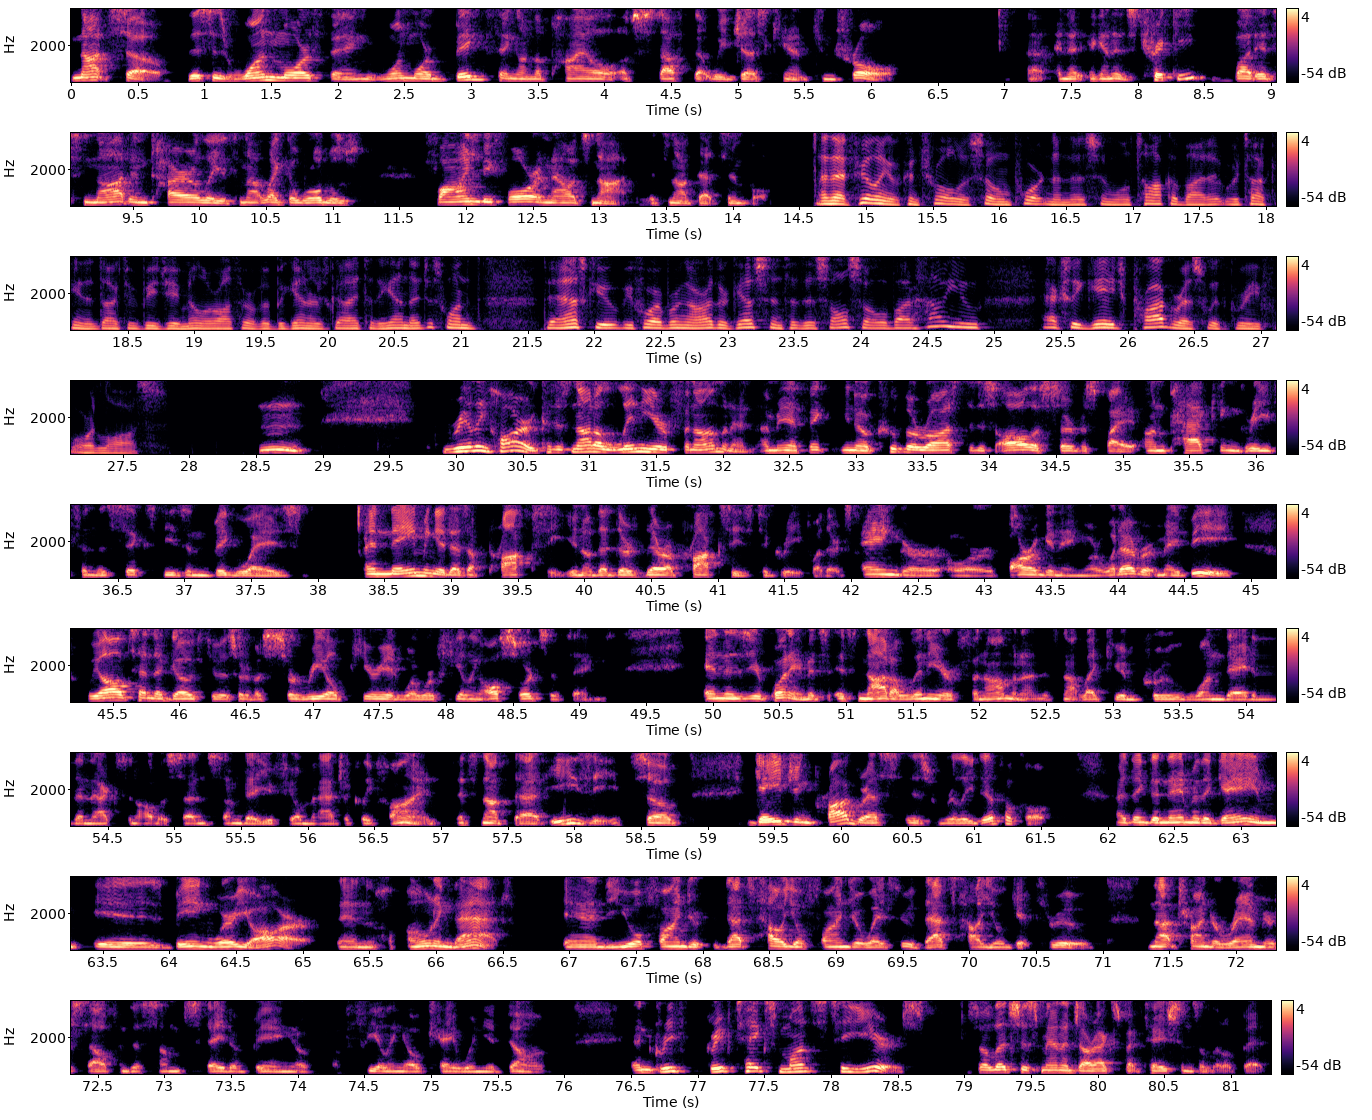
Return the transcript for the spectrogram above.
Not so. This is one more thing, one more big thing on the pile of stuff that we just can't control. Uh, and it, again, it's tricky, but it's not entirely, it's not like the world was fine before and now it's not. It's not that simple. And that feeling of control is so important in this, and we'll talk about it. We're talking to Dr. B.J. Miller, author of A Beginner's Guide to the End. I just wanted to ask you, before I bring our other guests into this, also about how you actually gauge progress with grief or loss. Mm. Really hard because it's not a linear phenomenon. I mean, I think, you know, Kubler Ross did us all a service by unpacking grief in the 60s in big ways and naming it as a proxy, you know, that there, there are proxies to grief, whether it's anger or bargaining or whatever it may be. We all tend to go through a sort of a surreal period where we're feeling all sorts of things. And as you're pointing, it's it's not a linear phenomenon. It's not like you improve one day to the next and all of a sudden someday you feel magically fine. It's not that easy. So gauging progress is really difficult. I think the name of the game is being where you are and owning that and you'll find your that's how you'll find your way through. That's how you'll get through. Not trying to ram yourself into some state of being of, of feeling okay when you don't. And grief grief takes months to years. So let's just manage our expectations a little bit.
